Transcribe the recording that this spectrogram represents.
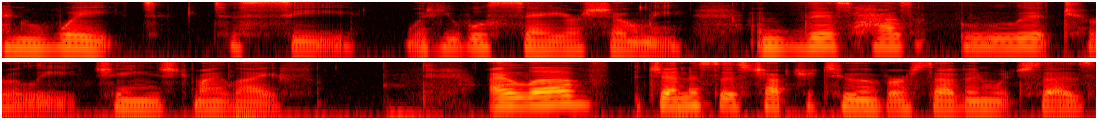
and wait to see what He will say or show me. And this has literally changed my life. I love Genesis chapter 2 and verse 7, which says,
